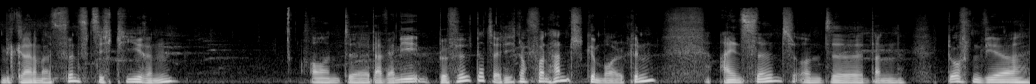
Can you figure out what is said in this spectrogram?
mit gerade mal 50 Tieren. Und äh, da werden die Büffel tatsächlich noch von Hand gemolken, einzeln. Und äh, dann durften wir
